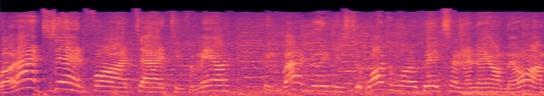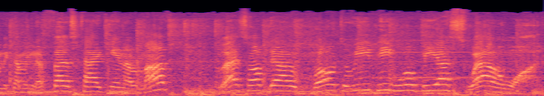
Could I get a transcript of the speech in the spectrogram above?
Well, that's it for our tag team premiere. Congratulations to Walter Wilkins and Naomi Miller on becoming the first tag team of the month. Let's hope the road to repeat will be a swell one.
